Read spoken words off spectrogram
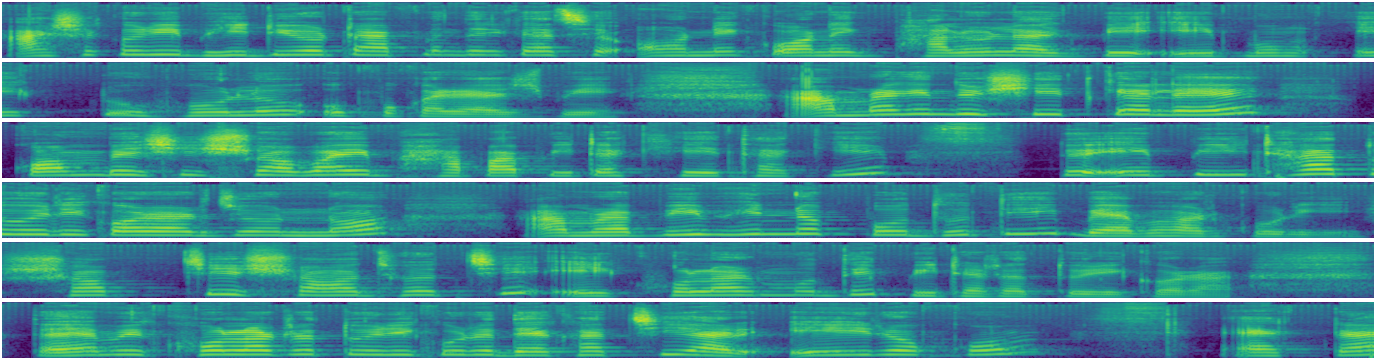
আশা করি ভিডিওটা আপনাদের কাছে অনেক অনেক ভালো লাগবে এবং একটু হলেও উপকারে আসবে। আমরা কিন্তু শীতকালে কম বেশি সবাই ভাপা পিঠা খেয়ে থাকি। তো এই পিঠা তৈরি করার জন্য আমরা বিভিন্ন পদ্ধতি ব্যবহার করি। সবচেয়ে সহজ হচ্ছে এই খোলার মধ্যে পিঠাটা তৈরি করা। তাই আমি খোলাটা তৈরি করে দেখাচ্ছি আর এই রকম একটা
